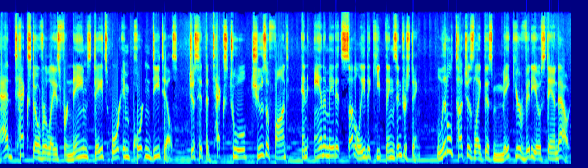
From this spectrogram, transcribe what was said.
Add text overlays for names, dates, or important details. Just hit the text tool, choose a font, and animate it subtly to keep things interesting. Little touches like this make your video stand out.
